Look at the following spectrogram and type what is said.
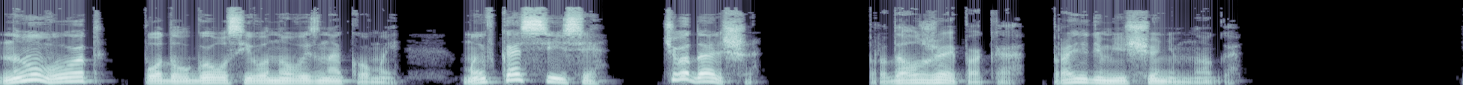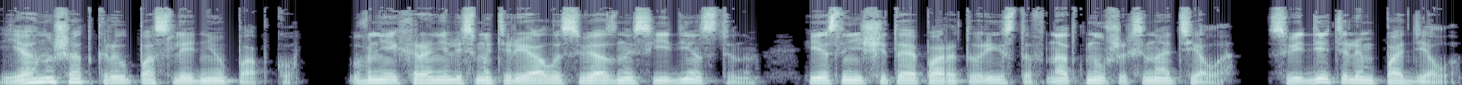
«Ну вот», — подал голос его новый знакомый, — «мы в Кассисе. Чего дальше?» «Продолжай пока. Проедем еще немного». Януш открыл последнюю папку. В ней хранились материалы, связанные с единственным, если не считая пары туристов, наткнувшихся на тело, свидетелем по делу.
